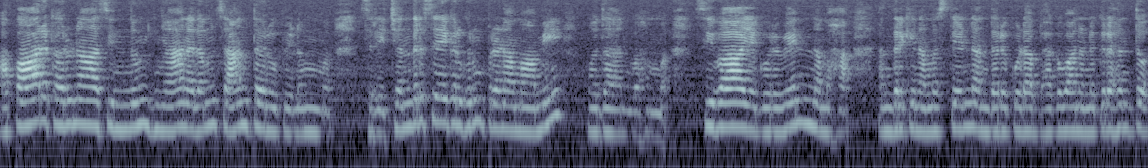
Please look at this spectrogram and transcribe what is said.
అపార కరుణా సింధుం జ్ఞానదం శాంతరూపిణం. శ్రీ చంద్రశేఖర్ గురుం ప్రణమామి ముదాన్వహం. శివాయ గురువే నమ. అందరికీ నమస్తే అండి. అందరూ కూడా భగవాన్ అనుగ్రహంతో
